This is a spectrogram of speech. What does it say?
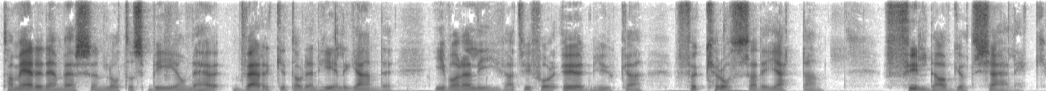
Ta med dig den versen, låt oss be om det här verket av den heliga Ande i våra liv, att vi får ödmjuka, förkrossade hjärtan, fyllda av Guds kärlek.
